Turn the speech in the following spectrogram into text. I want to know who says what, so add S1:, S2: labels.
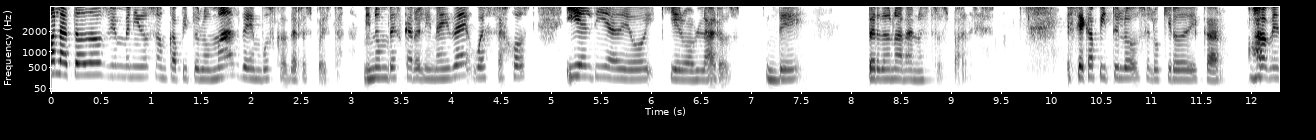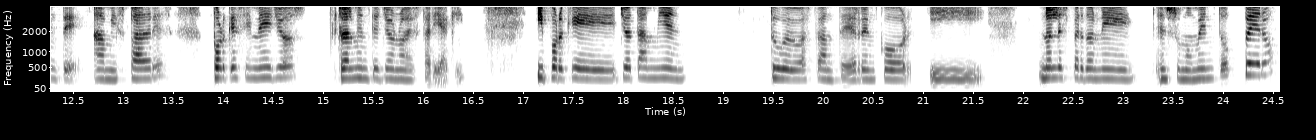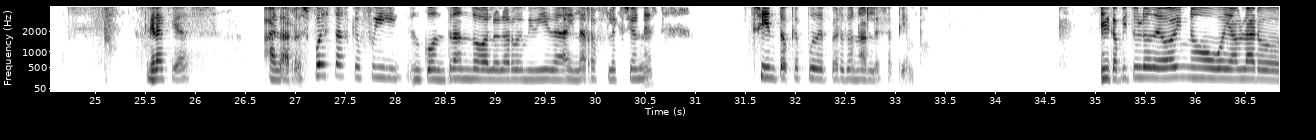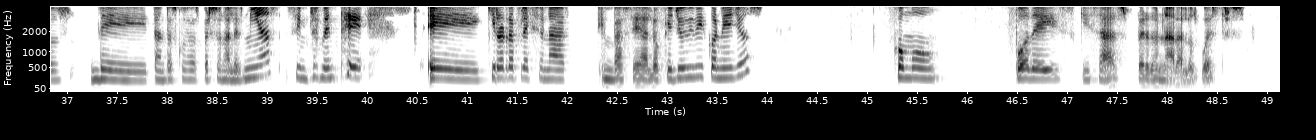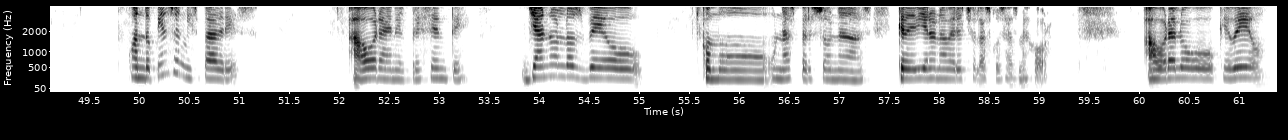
S1: Hola a todos, bienvenidos a un capítulo más de En Buscas de Respuesta. Mi nombre es Carolina Ide, vuestra host, y el día de hoy quiero hablaros de perdonar a nuestros padres. Este capítulo se lo quiero dedicar obviamente a mis padres, porque sin ellos realmente yo no estaría aquí. Y porque yo también tuve bastante rencor y no les perdoné en su momento, pero gracias a las respuestas que fui encontrando a lo largo de mi vida y las reflexiones, siento que pude perdonarles a tiempo. En el capítulo de hoy no voy a hablaros de tantas cosas personales mías, simplemente eh, quiero reflexionar en base a lo que yo viví con ellos, cómo podéis quizás perdonar a los vuestros. Cuando pienso en mis padres, ahora en el presente, ya no los veo como unas personas que debieron haber hecho las cosas mejor. Ahora lo que veo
